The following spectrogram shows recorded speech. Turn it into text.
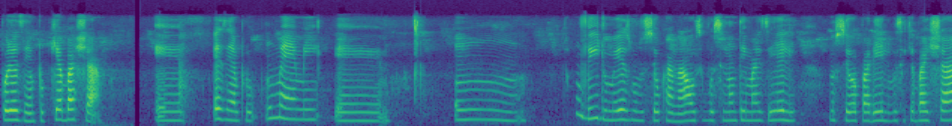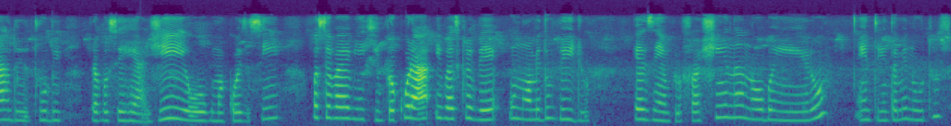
por exemplo, quer baixar, é, exemplo, um meme, é, um um vídeo mesmo do seu canal, se você não tem mais ele no seu aparelho, você quer baixar do YouTube para você reagir ou alguma coisa assim, você vai vir aqui em procurar e vai escrever o nome do vídeo. Exemplo, faxina no banheiro em 30 minutos,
